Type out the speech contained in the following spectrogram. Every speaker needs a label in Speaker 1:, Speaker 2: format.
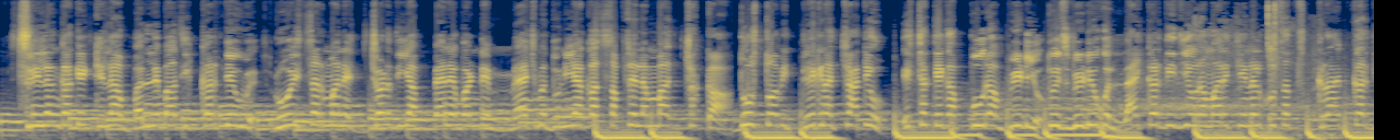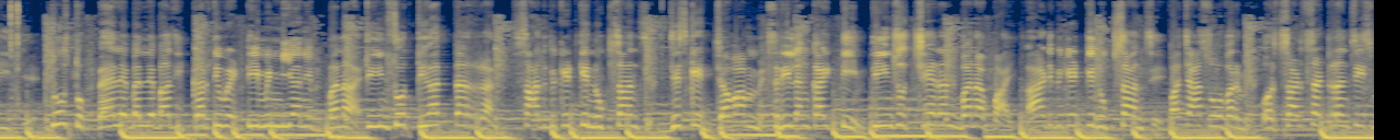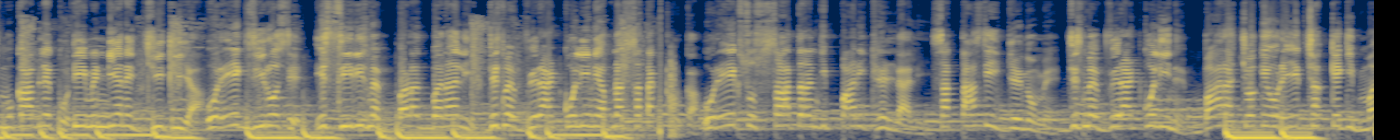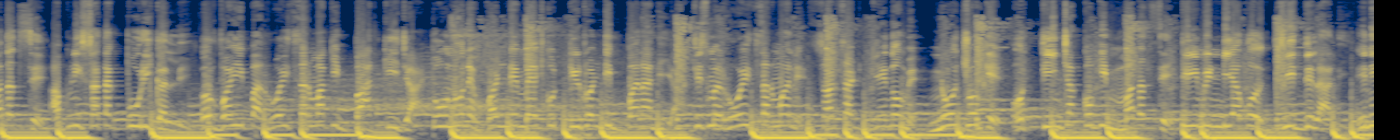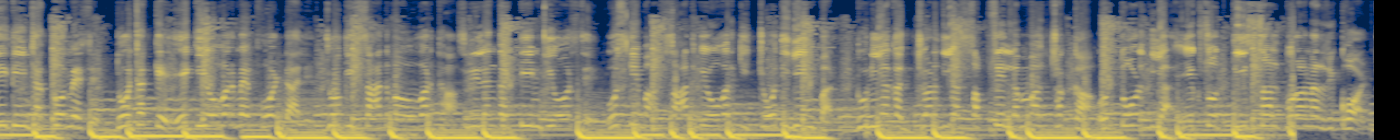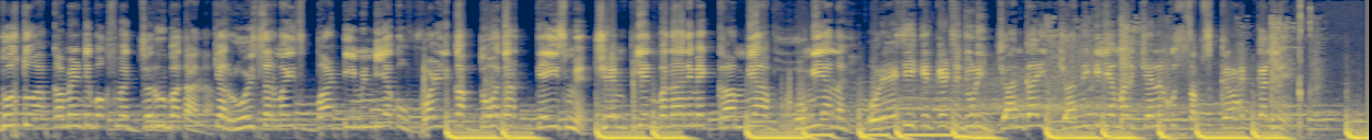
Speaker 1: श्रीलंका के खिलाफ बल्लेबाजी करते हुए रोहित शर्मा ने जड़ दिया पहले वनडे मैच में दुनिया का सबसे लंबा छक्का। दोस्तों, अभी देखना चाहते हो इस छक्के का पूरा वीडियो तो इस वीडियो को लाइक कर दीजिए और हमारे चैनल को सब्सक्राइब कर दीजिए। दोस्तों, पहले बल्लेबाजी करते हुए टीम इंडिया ने बनाए तीन सौ तिहत्तर रन, सात विकेट के नुकसान ऐसी जिसके जवाब में श्रीलंकाई टीम 306 रन बना पाई। आठ विकेट के नुकसान ऐसी पचास ओवर में और सड़सठ रन ऐसी इस मुकाबले को टीम इंडिया ने जीत लिया। और एक ज़ीरो से इस सीरीज़ में बढ़त बना ली, जिसमें विराट कोहली ने अपना शतक ठोका और 107 रन की पारी खेल डाली सतासी गेंदों में, जिसमें विराट कोहली ने 12 चौके और एक छक्के की मदद से अपनी शतक पूरी कर ली। और वहीं पर रोहित शर्मा की बात की जाए तो उन्होंने वनडे मैच को टी बना दिया, जिसमें रोहित शर्मा ने सड़सठ गेंदों में नौ चौके और तीन छक्कों की मदद से टीम इंडिया को जीत दिला दी। इन्हीं तीन छक्कों में से दो छक्के एक ही ओवर में फोड़ डाले, जो कि सातवा ओवर था श्रीलंका टीम की ओर से। उसके बाद सातवें ओवर की चौथी गेंद पर दुनिया का जड़ दिया सबसे लंबा छक्का और तोड़ दिया 130 साल पुराना रिकॉर्ड। दोस्तों, आप कमेंट बॉक्स में ज़रूर बताना, क्या रोहित शर्मा इस बार टीम इंडिया को वर्ल्ड कप 2023 में चैंपियन बनाने में कामयाब होंगे या नहीं? और ऐसी क्रिकेट से जुड़ी जानकारी जानने के लिए हमारे चैनल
